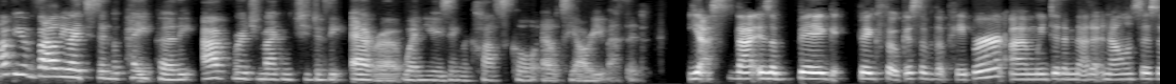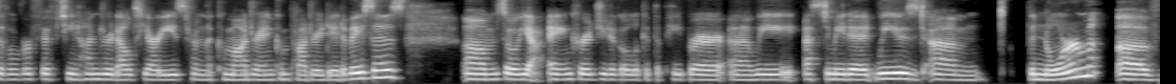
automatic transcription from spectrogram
have you evaluated in the paper the average magnitude of the error when using the classical ltre method Yes, that is a big, big focus of the paper. Um, we did a meta analysis of over 1,500 LTREs from the Comadre and Compadre databases. Um, so, yeah, I encourage you to go look at the paper. Uh, we estimated, we used um, the norm of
